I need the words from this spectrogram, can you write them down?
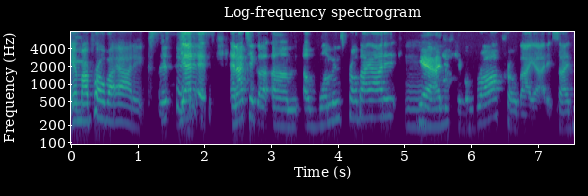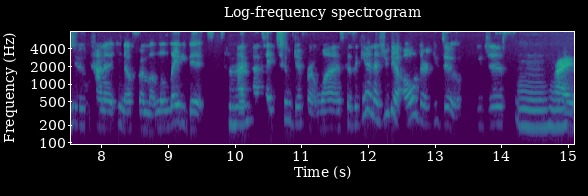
and my probiotics. yes, and I take a um a woman's probiotic. Mm-hmm. Yeah, I just take a raw probiotic. So I do kind of you know from a little lady bits Mm-hmm. I, I, take two different ones because again, as you get older, you do. You just Mhm. Right.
